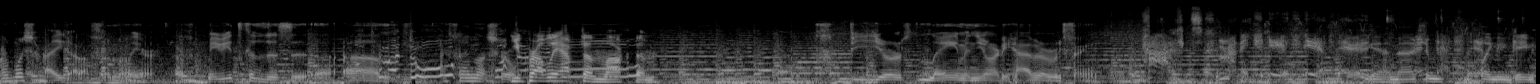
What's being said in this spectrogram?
I wish I got a familiar. Maybe it's because this is. Uh, um, actually, I'm not sure. You probably have to unlock them. You're lame and you already have everything. Yeah, imagine playing a game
